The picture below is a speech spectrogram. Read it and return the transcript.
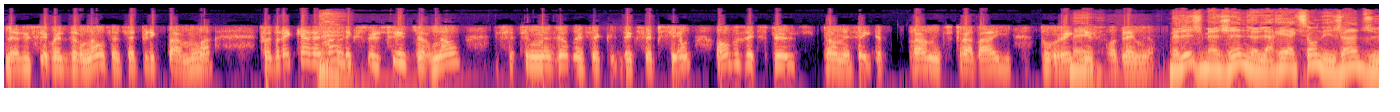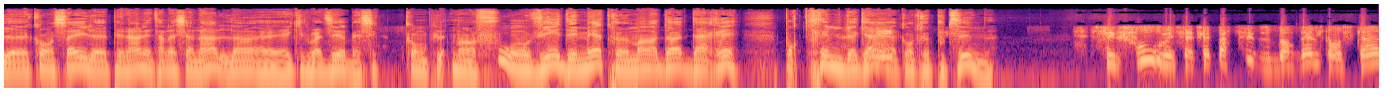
la Russie va dire non, ça ne s'applique pas à moi. Il faudrait carrément l'expulser et dire non, c'est une mesure d'ex- d'exception. On vous expulse, puis on essaye de prendre du travail pour régler Mais- ce problème-là. Mais là, j'imagine la réaction des gens du euh, Conseil euh, pénal international là, euh, qui doit dire, ben c'est complètement fou. On vient d'émettre un mandat d'arrêt pour crime de guerre Mais- contre Poutine. C'est fou, mais ça fait partie du bordel constant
